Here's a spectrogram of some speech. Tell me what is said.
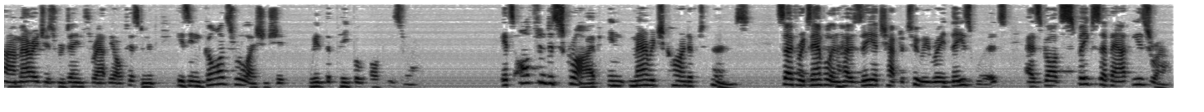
uh, marriage is redeemed throughout the Old Testament is in God's relationship with the people of Israel. It's often described in marriage kind of terms. So, for example, in Hosea chapter 2, we read these words as God speaks about Israel.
